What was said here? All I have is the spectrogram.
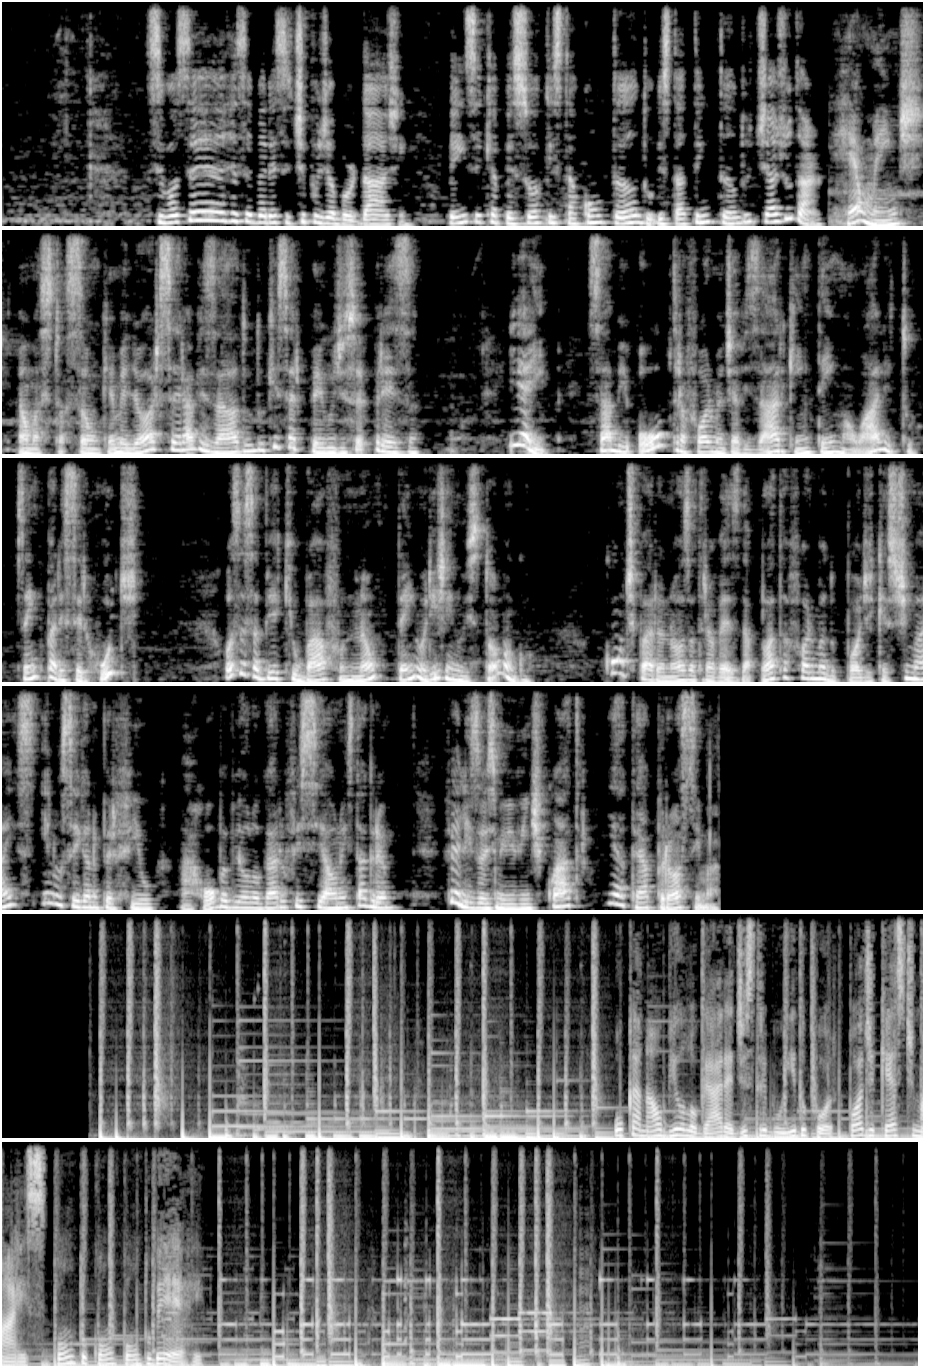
Se você receber esse tipo de abordagem, pense que a pessoa que está contando está tentando te ajudar. Realmente é uma situação que é melhor ser avisado do que ser pego de surpresa. E aí, sabe outra forma de avisar quem tem mau hálito sem parecer rude? Você sabia que o bafo não tem origem no estômago? Conte para nós através da plataforma do Podcast Mais e nos siga no perfil biologaroficial no Instagram. Feliz 2024 e até a próxima! O canal Biologar é distribuído por podcastmais.com.br.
